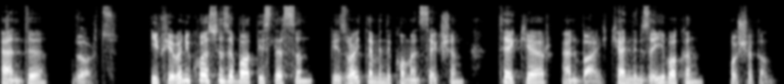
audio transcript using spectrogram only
and the word. If you have any questions about this lesson, please write them in the comment section. Take care and bye. Kendinize iyi bakın. Hoşça kalın.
